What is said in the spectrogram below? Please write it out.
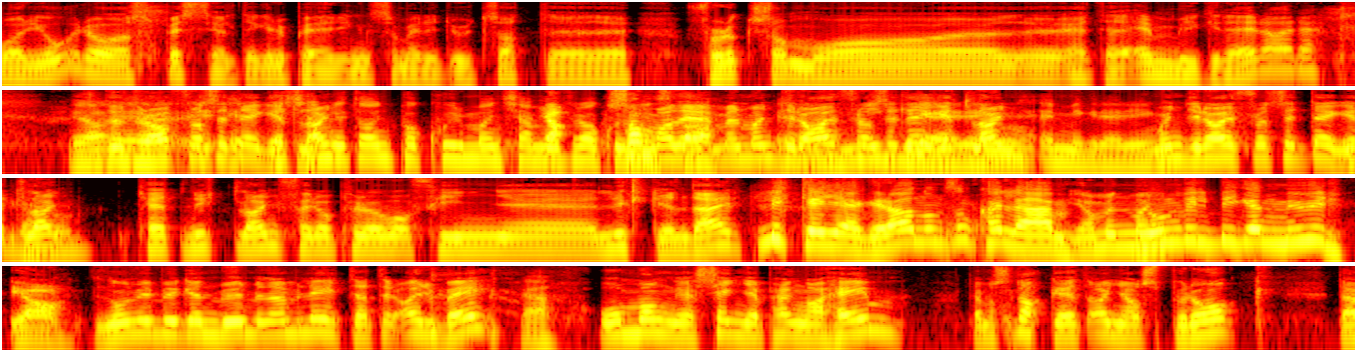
vår jord, og spesielt en gruppering som er litt utsatt. Eh, Folk som må eh, heter det emigrere, Are. Ja, du drar fra eh, sitt eget eget Det kommer land. litt an på hvor man kommer Ja, fra. Hvor samme man det, men man drar fra sitt eget land. Emigrering. Man drar fra sitt eget land til et nytt land for å prøve å finne eh, lykken der. Lykkejegere, noen som kaller dem. Ja, men man- Noen vil bygge en mur. Ja, noen vil bygge en mur, men de leter etter arbeid. Ja. Og mange sender penger hjem. De snakker et annet språk. De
